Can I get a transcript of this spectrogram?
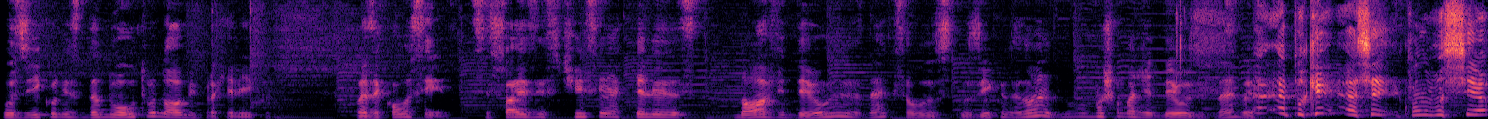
os ícones dando outro nome para aquele ícone. Mas é como se, se só existissem aqueles nove deuses, né? Que são os, os ícones. Não, não, vou chamar de deuses, né? Mas... É, é porque, assim, quando você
